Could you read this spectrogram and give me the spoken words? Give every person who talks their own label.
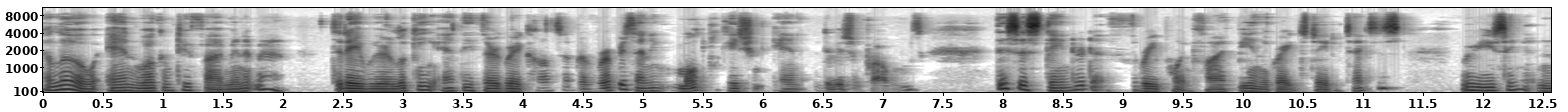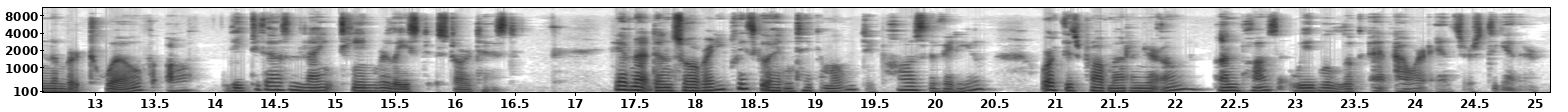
Speaker 1: Hello and welcome to 5 Minute Math. Today we are looking at the third grade concept of representing multiplication and division problems. This is standard 3.5b in the great state of Texas. We're using number 12 of the 2019 released STAAR test. If you have not done so already, please go ahead and take a moment to pause the video, work this problem out on your own, unpause it, we will look at our answers together.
